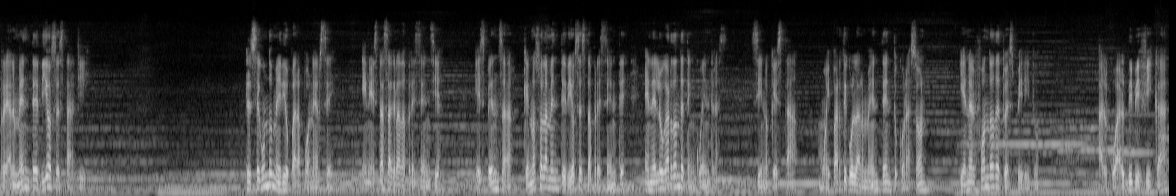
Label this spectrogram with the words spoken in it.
realmente Dios está aquí. El segundo medio para ponerse en esta sagrada presencia es pensar que no solamente Dios está presente en el lugar donde te encuentras, sino que está muy particularmente en tu corazón y en el fondo de tu espíritu, al cual vivifica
